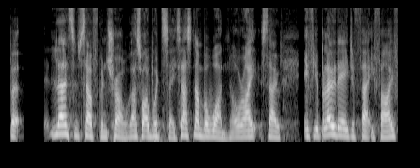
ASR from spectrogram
but learn some self control. That's what I would say. So that's number one. All right. So if you're below the age of 35,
